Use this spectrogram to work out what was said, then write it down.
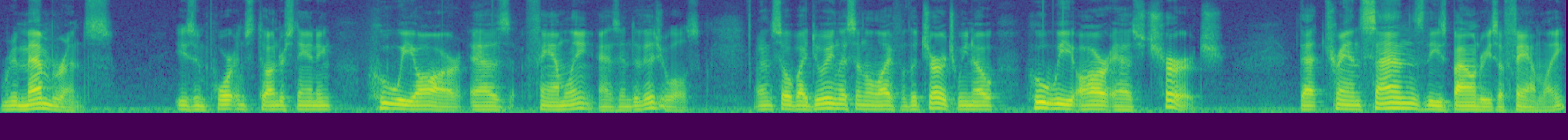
remembrance is important to understanding who we are as family, as individuals. And so by doing this in the life of the church, we know who we are as church that transcends these boundaries of family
